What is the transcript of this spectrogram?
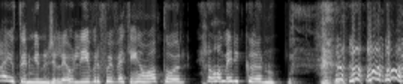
Aí eu termino de ler o livro e fui ver quem é o ator. Ele é um americano.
